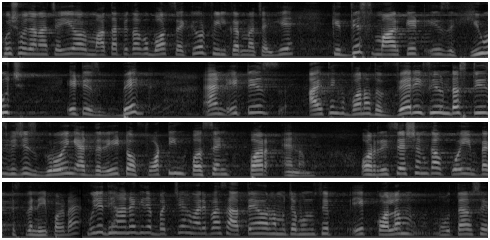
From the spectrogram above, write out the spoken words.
खुश हो जाना चाहिए और माता पिता को बहुत सिक्योर फील करना चाहिए कि this market is huge it is big and it is I think one of the very few industries which is growing at the rate of 14 percent per annum और रिसेशन का कोई इम्पैक्ट इस पर नहीं पड़ रहा है। मुझे ध्यान है कि जब बच्चे हमारे पास आते हैं और हम जब उनसे एक कॉलम होता है, उसे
